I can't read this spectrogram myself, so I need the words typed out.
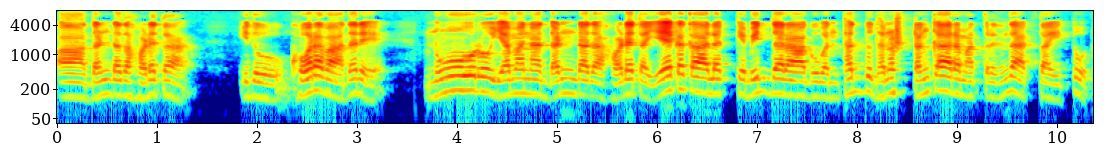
ಆ ದಂಡದ ಹೊಡೆತ ಇದು ಘೋರವಾದರೆ ನೂರು ಯಮನ ದಂಡದ ಹೊಡೆತ ಏಕಕಾಲಕ್ಕೆ ಬಿದ್ದರಾಗುವಂಥದ್ದು ಧನುಷ್ಟಂಕಾರ ಮಾತ್ರದಿಂದ ಆಗ್ತಾ ಇತ್ತು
